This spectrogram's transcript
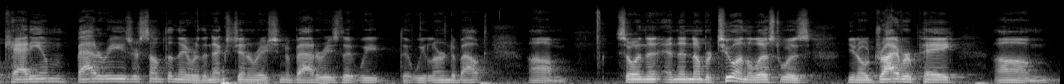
cadmium batteries or something. They were the next generation of batteries that we that we learned about. Um, so and then and then number two on the list was you know driver pay. Um,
